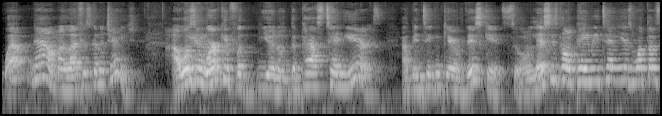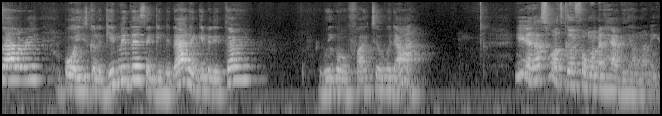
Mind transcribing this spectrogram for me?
well, now my life is gonna change. I wasn't Yeah. working for you know the past ten years. I've been taking care of this kid. So unless he's gonna pay me ten years worth of salary, or he's gonna give me this and give me that and give me the third, we're gonna fight till we die. yeah, that's what's good for women to have their own money.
